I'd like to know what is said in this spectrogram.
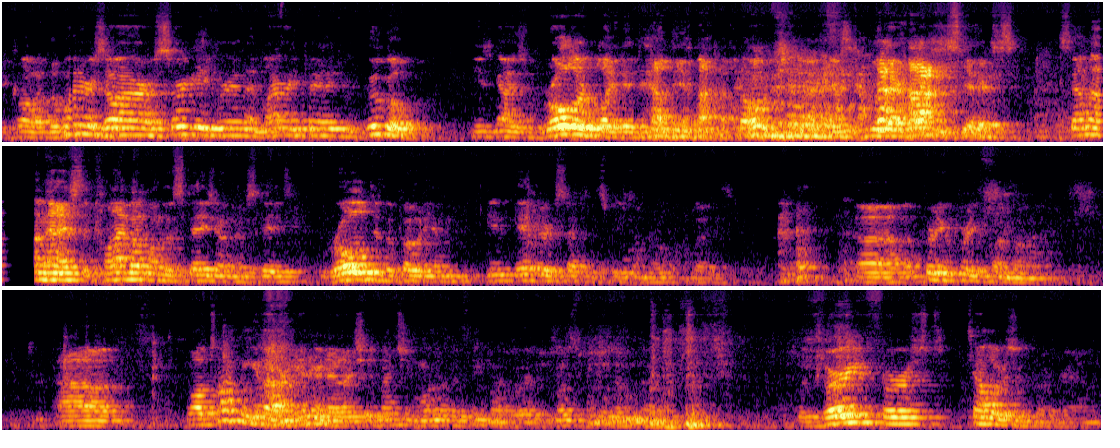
They call it, the winners are Sergey Brin and Larry Page with Google. These guys rollerbladed down the aisle with their hockey sticks. Somehow managed to climb up on the stage on their skates, roll to the podium, give their acceptance speech on rollerblades. Uh, a pretty, pretty fun moment. Uh, while talking about the internet, I should mention one other thing, by the way, that most people don't know. The very first television program,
